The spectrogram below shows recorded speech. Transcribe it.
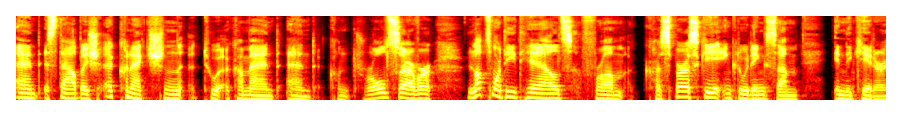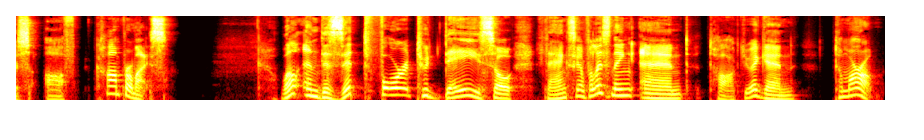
and establish a connection to a command and control server. Lots more details from Kaspersky, including some indicators of compromise. Well, and this is it for today. So thanks again for listening and talk to you again tomorrow.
